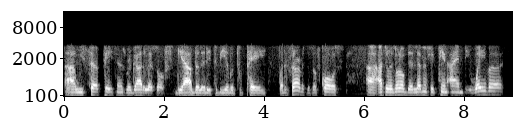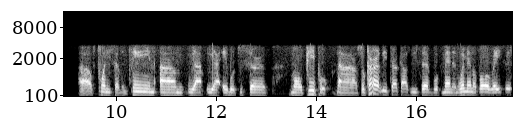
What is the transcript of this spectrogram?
uh, we serve patients regardless of their ability to be able to pay for the services. Of course, uh, as a result of the 1115 IMD waiver uh, of 2017, um, we are we are able to serve more people. Uh, so currently, Tuerk House we serve both men and women of all races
